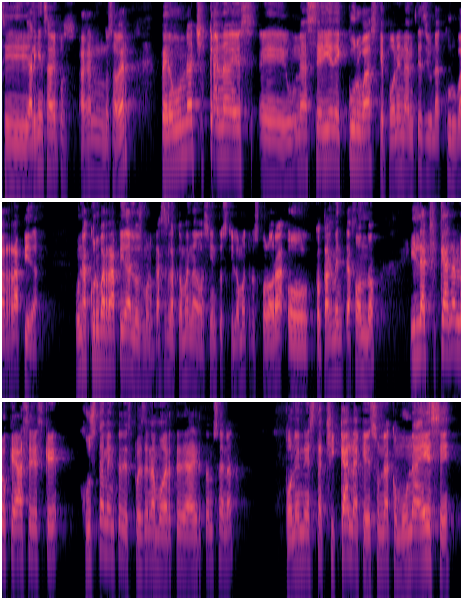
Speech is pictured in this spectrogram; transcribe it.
Si alguien sabe, pues háganos saber pero una chicana es eh, una serie de curvas que ponen antes de una curva rápida. Una curva rápida los monoplazas la toman a 200 kilómetros por hora o totalmente a fondo. Y la chicana lo que hace es que justamente después de la muerte de Ayrton Senna, ponen esta chicana que es una como una S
